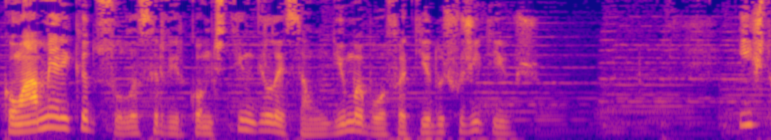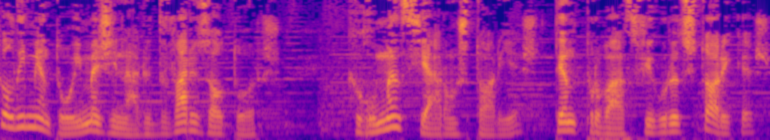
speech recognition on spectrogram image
com a América do Sul a servir como destino de eleição de uma boa fatia dos fugitivos. Isto alimentou o imaginário de vários autores que romancearam histórias tendo por base figuras históricas.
